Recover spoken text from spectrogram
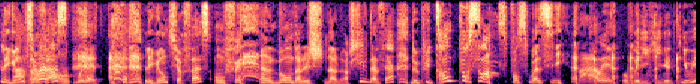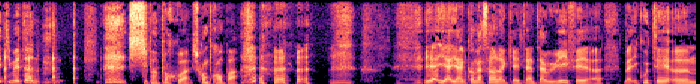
les grandes Ah, voilà, surfaces, les grandes surfaces ont fait un bond dans, le, dans leur chiffre d'affaires de plus de 30% pour ce mois-ci. bah ouais, au prix du kilo de kiwi, tu m'étonnes. Je sais pas pourquoi, je comprends pas. Il y, a, il y a- il y a un commerçant là qui a été interviewé, il fait euh, bah écoutez, euh,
